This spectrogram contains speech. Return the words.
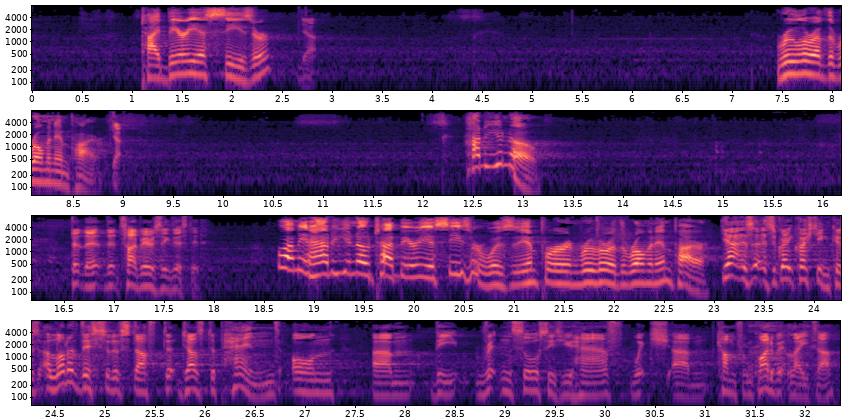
Tiberius Caesar. Yep. Ruler of the Roman Empire. Yep. How do you know? That, that, that Tiberius existed. Well, I mean, how do you know Tiberius Caesar was the emperor and ruler of the Roman Empire? Yeah, it's, it's a great question because a lot of this sort of stuff d- does depend on um, the written sources you have, which um, come from quite a bit later.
